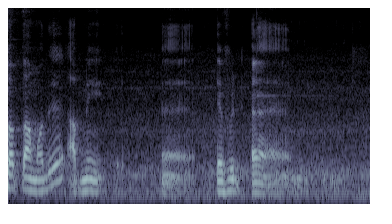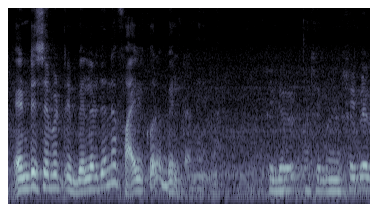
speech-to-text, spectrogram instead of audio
সপ্তাহ মধ্যে আপনি এফিড অ্যান্টিসিপেটরি বেলের জন্য ফাইল করে বেলটা নিয়ে নেন। সেই বেল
